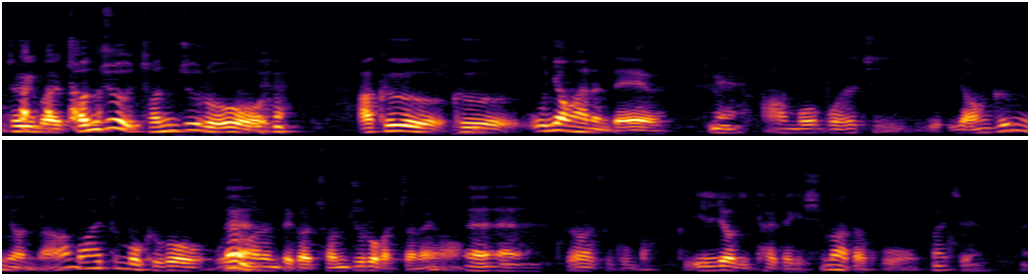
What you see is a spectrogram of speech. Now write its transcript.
저기 뭐야 전주 전주로 아 그 그 운영하는데 네. 아 뭐 뭐였지 연금이었나 뭐 하여튼 뭐 그거 네. 운영하는 데가 전주로 갔잖아요. 예, 예. 그래가지고 막그 인력 이탈 되게 심하다고. 맞아요. 예.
